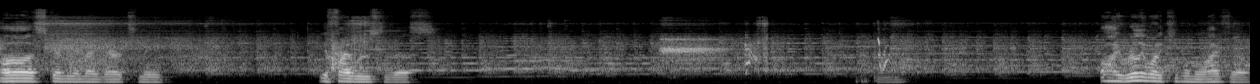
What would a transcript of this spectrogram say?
Oh, it's gonna be a nightmare to me. If I lose to this. Oh, I really want to keep him alive, though.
